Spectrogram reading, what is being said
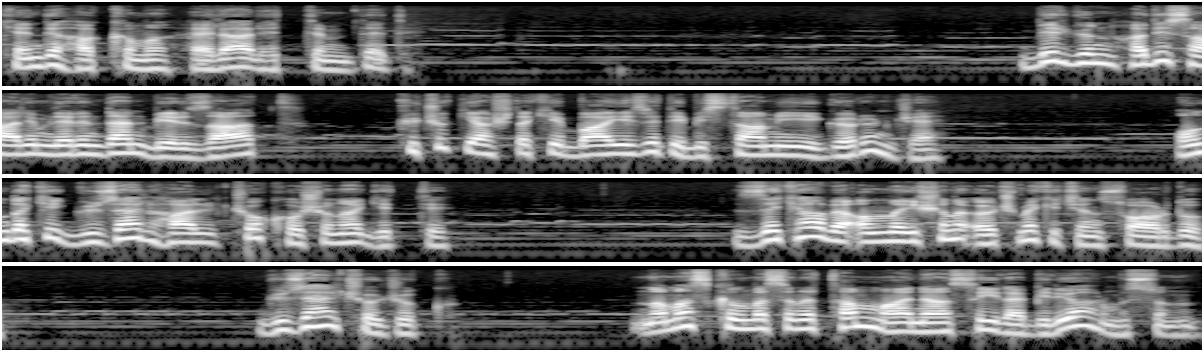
kendi hakkımı helal ettim dedi. Bir gün hadis alimlerinden bir zat, küçük yaştaki Bayezid-i Bistami'yi görünce, Ondaki güzel hal çok hoşuna gitti. Zeka ve anlayışını ölçmek için sordu. Güzel çocuk, namaz kılmasını tam manasıyla biliyor musun?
